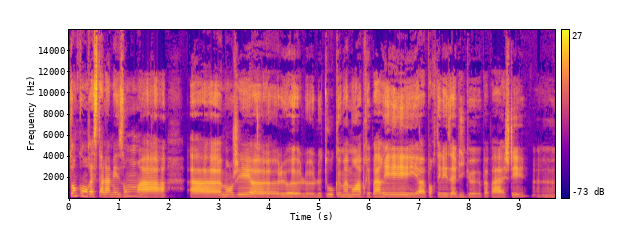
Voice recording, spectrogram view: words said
tant qu'on reste à la maison à, à manger euh, le, le, taux que maman a préparé et à porter les habits que papa a achetés, euh,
